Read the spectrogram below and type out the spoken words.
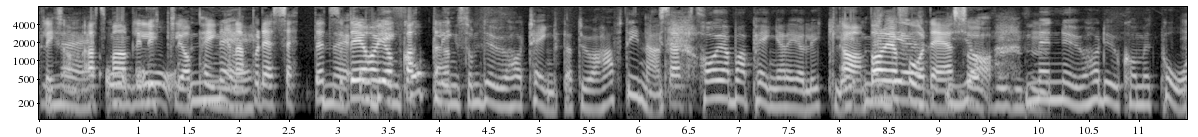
liksom. Nej. Att man Och- blir lycklig av pengarna nej. på det sättet. Så Nej, det och har det är jag en fattat. koppling som du har tänkt att du har haft innan. Exakt. Har jag bara pengar är jag lycklig. Ja, Men bara jag får det så- Ja, mm, mm, mm. men nu har du kommit på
